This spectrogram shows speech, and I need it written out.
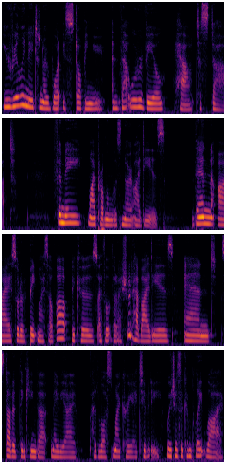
you really need to know what is stopping you, and that will reveal how to start. For me, my problem was no ideas. Then I sort of beat myself up because I thought that I should have ideas and started thinking that maybe I had lost my creativity, which is a complete lie.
